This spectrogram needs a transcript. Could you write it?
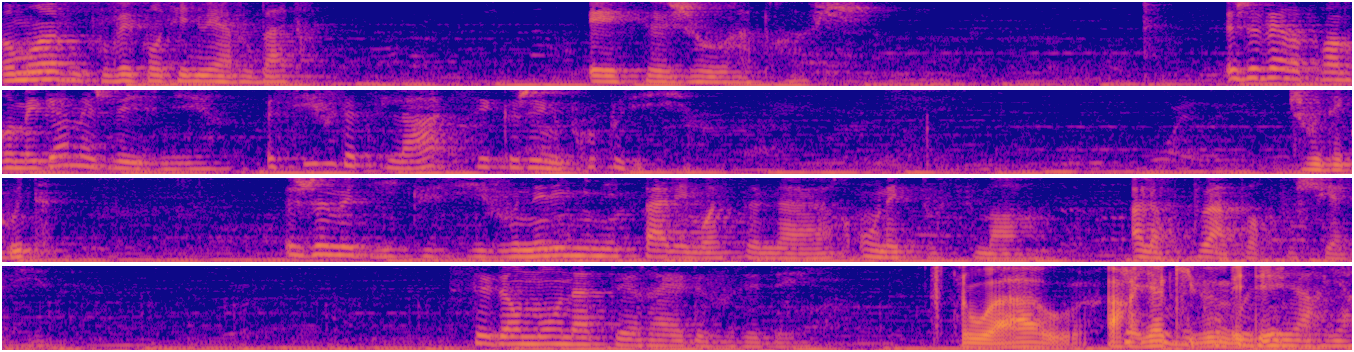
Au moins, vous pouvez continuer à vous battre. Et ce jour approche. Je vais reprendre Omega, mais je vais y venir. Si vous êtes là, c'est que j'ai une proposition. Je vous écoute. Je me dis que si vous n'éliminez pas les moissonneurs, on est tous morts. Alors peu importe où je suis assise. C'est dans mon intérêt de vous aider. Waouh Aria qui veut m'aider. Aria?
